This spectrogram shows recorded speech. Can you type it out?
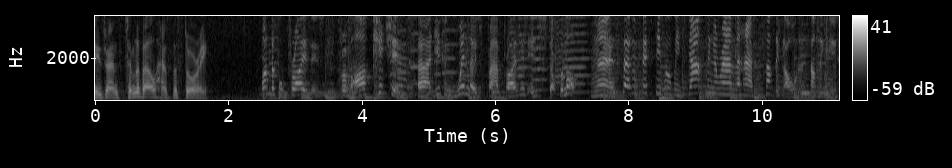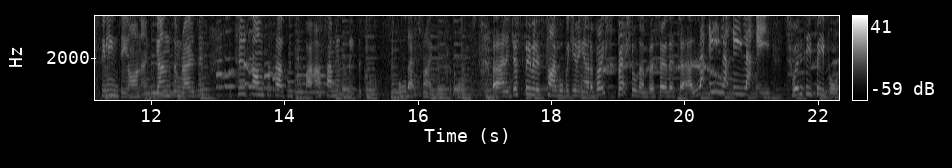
Newsround's Tim Lavelle has the story wonderful prizes from our kitchen. Uh, and you can win those fab prizes in Stop the Mob. And at 7.50, we'll be dancing around the house to something old and something new. Celine Dion and Guns N' Roses. The two songs that have been picked by our family of the week, The Courts. Oh, that's right, yes, The Courts. Uh, and in just three minutes' time, we'll be giving out a very special number so that uh, lucky, lucky, lucky 20 people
